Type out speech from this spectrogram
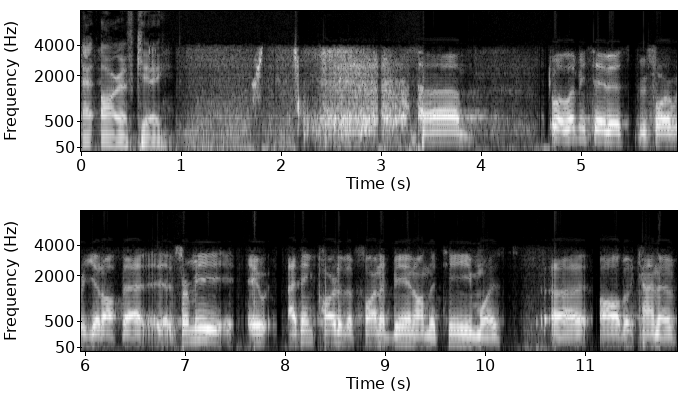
at RFK. Um, well, let me say this before we get off that. For me, it, I think part of the fun of being on the team was uh, all the kind of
